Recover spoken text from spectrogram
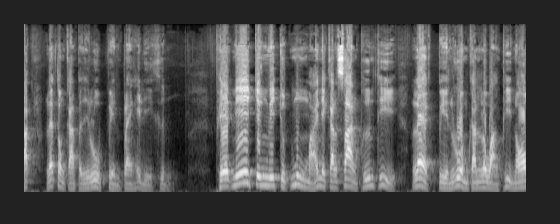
รัก และต้องการปฏิรูปเปลี่ยนแปลงให้ดีขึ้น เพจนี้จึงมีจุดมุ่งหมายในการสร้างพื้นที่แลกเปลี่ยนร่วมกันระหว่างพี่น้อง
